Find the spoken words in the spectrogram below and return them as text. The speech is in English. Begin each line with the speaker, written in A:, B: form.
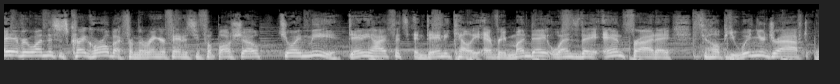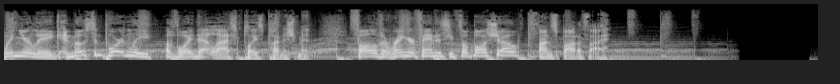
A: Hey everyone, this is Craig Horlbeck from the Ringer Fantasy Football Show. Join me, Danny Heifetz, and Danny Kelly every Monday, Wednesday, and Friday to help you win your draft, win your league, and most importantly, avoid that last place punishment. Follow the Ringer Fantasy Football Show on Spotify.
